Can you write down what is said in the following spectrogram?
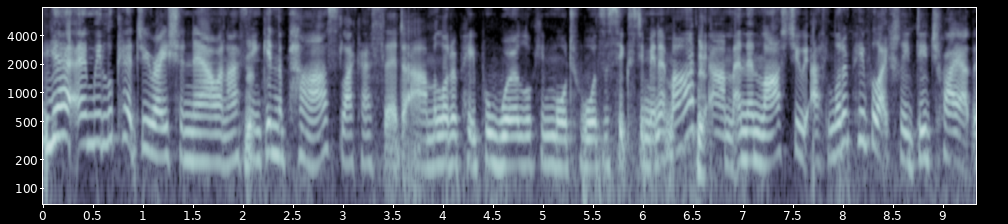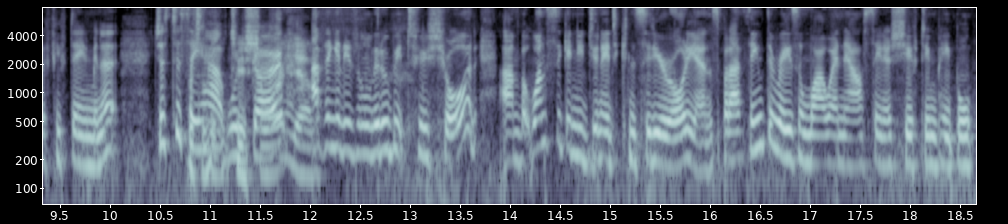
Yeah, and we look at duration now, and I think in the past, like I said, um, a lot of people were looking more towards the 60 minute mark. Yeah. Um, and then last year, a lot of people actually did try out the 15 minute just to see how it would go. short, yeah. I think it is a little bit too short. Um, but once again, you do need to consider your audience. But I think the reason why we're now seeing a shift in people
